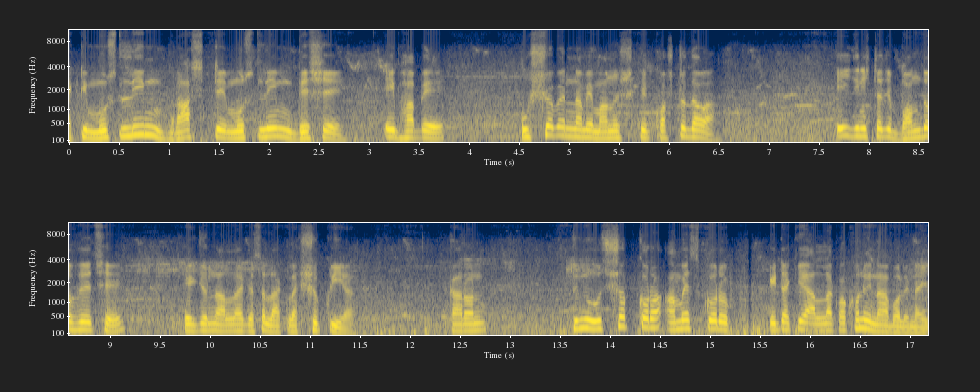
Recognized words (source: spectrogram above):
একটি মুসলিম রাষ্ট্রে, মুসলিম দেশে এইভাবে উৎসবের নামে মানুষকে কষ্ট দেওয়া, এই জিনিসটা যে বন্ধ হয়েছে, এই জন্য আল্লাহর কাছে লাখ লাখ শুক্রিয়া। কারণ তুমি উৎসব করো, আমেজ করো, এটাকে আল্লাহ কখনোই না বলে নাই।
